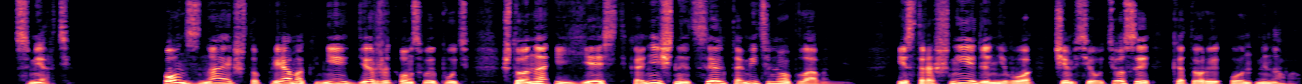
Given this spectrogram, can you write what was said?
— смерти. Он знает, что прямо к ней держит он свой путь, что она и есть конечная цель томительного плавания, и страшнее для него, чем все утесы, которые он миновал.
